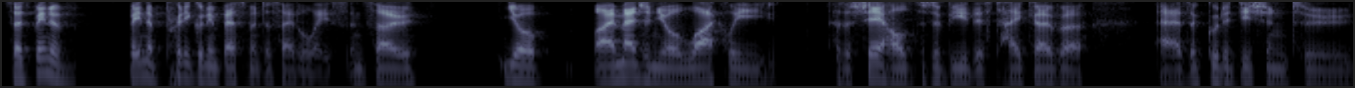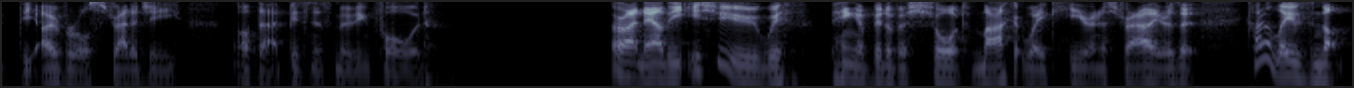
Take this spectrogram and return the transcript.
So it's been a been a pretty good investment to say the least. And so you're I imagine you're likely as a shareholder to view this takeover as a good addition to the overall strategy of that business moving forward. All right, now the issue with being a bit of a short market week here in Australia is it kind of leaves not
